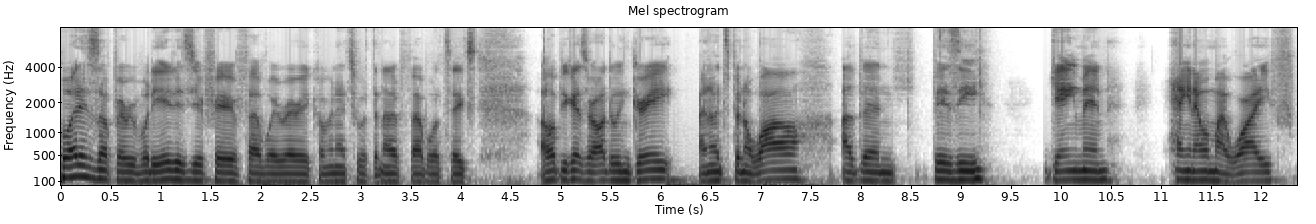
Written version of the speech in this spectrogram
What is up, everybody? It is your favorite Fat Boy Ray coming at you with another Fat Boy Takes. I hope you guys are all doing great. I know it's been a while. I've been busy gaming, hanging out with my wife,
